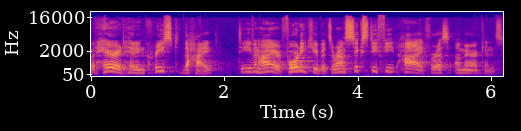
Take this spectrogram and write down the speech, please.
But Herod had increased the height to even higher 40 cubits, around 60 feet high for us Americans.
